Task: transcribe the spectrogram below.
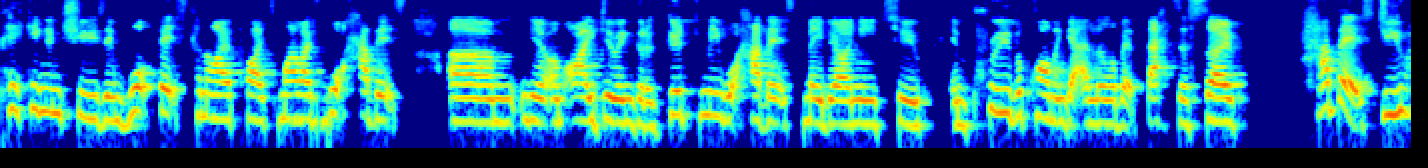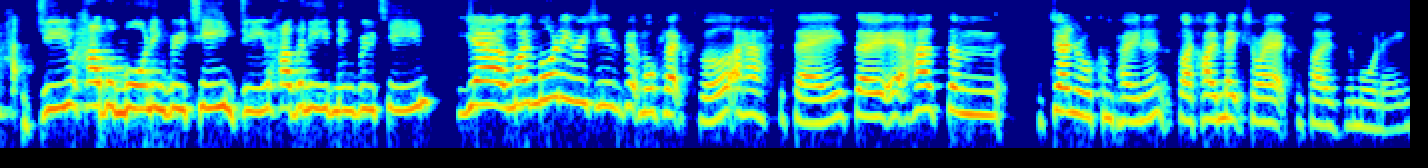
picking and choosing what bits can i apply to my life? What habits um you know am i doing that are good for me? What habits maybe i need to improve upon and get a little bit better? So habits do you do you have a morning routine? Do you have an evening routine? Yeah my morning routine is a bit more flexible i have to say. So it has some general components like i make sure i exercise in the morning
